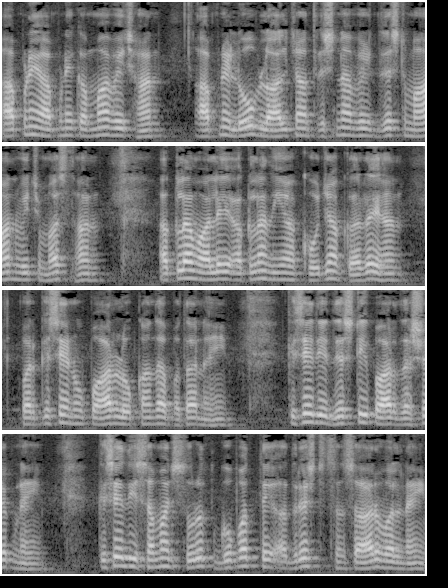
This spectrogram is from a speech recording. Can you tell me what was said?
ਆਪਣੇ ਆਪਣੇ ਕੰਮਾਂ ਵਿੱਚ ਹਨ, ਆਪਣੇ ਲੋਭ ਲਾਲਚਾਂ ਤ੍ਰਿਸ਼ਨਾ ਵਿੱਚ, ਦ੍ਰਿਸ਼ਟਮਾਨ ਵਿੱਚ ਮਸਤ ਹਨ। ਅਕਲਾਂ ਵਾਲੇ ਅਕਲਾਂ ਦੀਆਂ ਖੋਜਾਂ ਕਰ ਰਹੇ ਹਨ, ਪਰ ਕਿਸੇ ਨੂੰ ਪਾਰ ਲੋਕਾਂ ਦਾ ਪਤਾ ਨਹੀਂ, ਕਿਸੇ ਦੀ ਦ੍ਰਿਸ਼ਟੀ ਪਾਰਦਰਸ਼ਕ ਨਹੀਂ, ਕਿਸੇ ਦੀ ਸਮਝ ਸੁਰਤ ਗੁਪਤ ਤੇ ਅਦ੍ਰਿਸ਼ਟ ਸੰਸਾਰ ਵੱਲ ਨਹੀਂ,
